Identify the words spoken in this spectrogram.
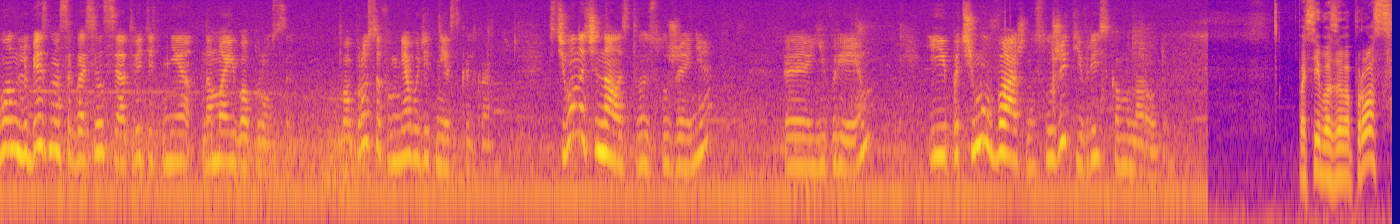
Он любезно согласился ответить мне на мои вопросы. Вопросов у меня будет несколько. С чего начиналось твое служение э, евреям и почему важно служить еврейскому народу? Спасибо за вопрос.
